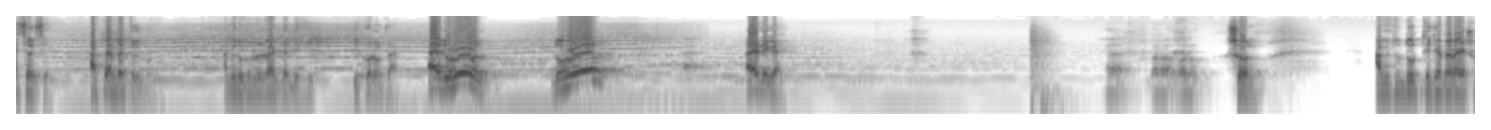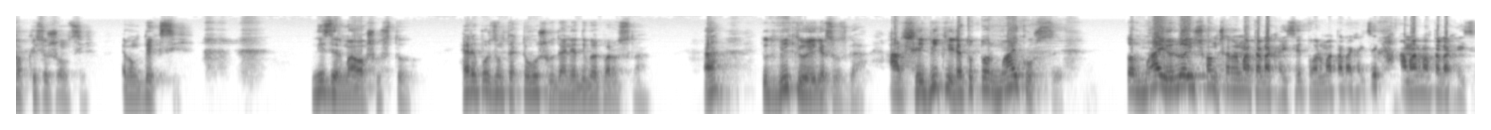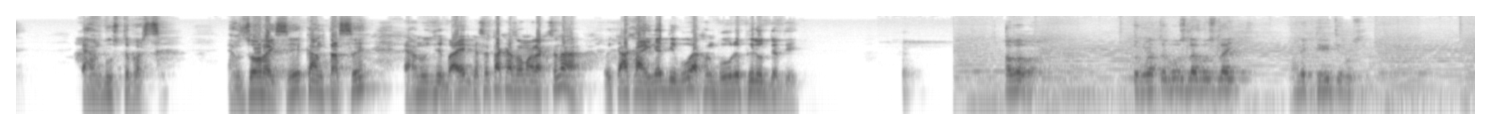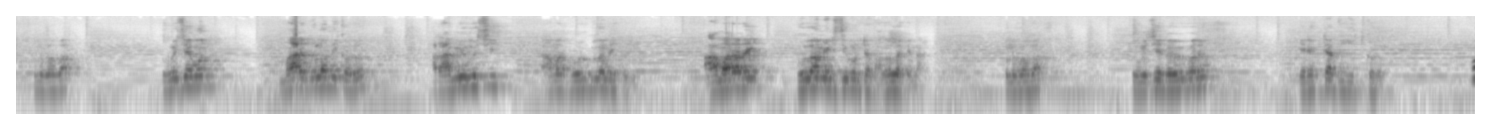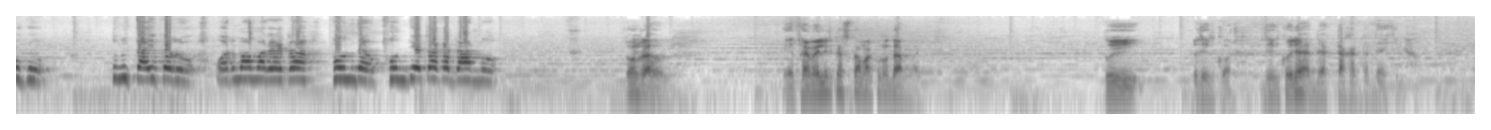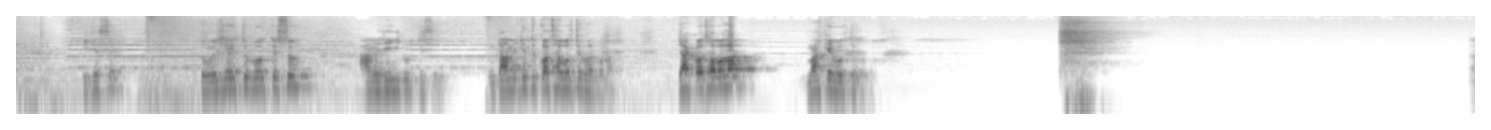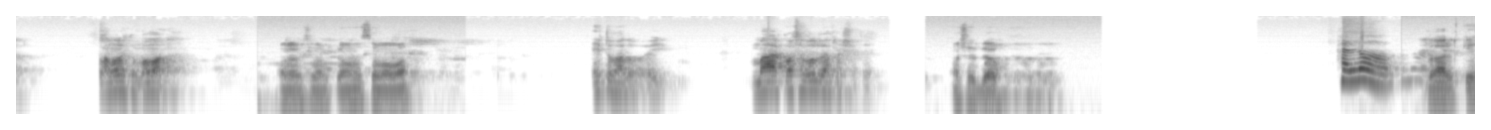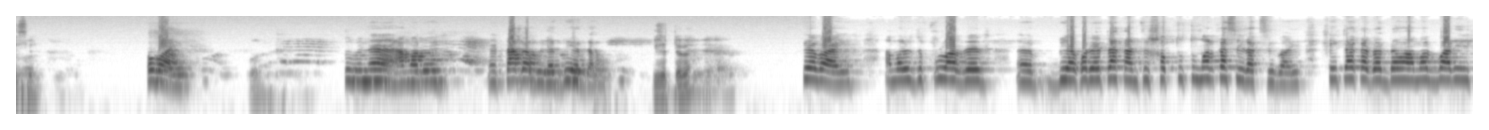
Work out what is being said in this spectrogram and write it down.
আচ্ছা হয়েছে আর প্যাম্পে তুইব না। আমি রুহুলের রাখতে দেখি কি করো যায়। এই রুহুল রুহুল। এই দিকে হ্যাঁ বাবা বলো। শোন আমি তো দূর থেকে দাঁড়ায় সবকিছু শুনছি এবং দেখছি। নিজের মা অসুস্থ। হ্যারে পর্যন্ত একটা ওষুধ এনে দিবার পারস না। হ্যাঁ? তুই তো বিক্রি হয়ে গেছিস গা। আর সেই বিক্রিটা তো তোর মাই করছে। তোর মাই হলো এই সংসারের মাথাটা খাইছে তোর মাথাটা খাইছে আমার মাথাটা খাইছে। এখন বুঝতে পারছে। এখন জ্বর আইছে কান্তাছে এখন ওই যে বাইরের কাছে টাকা জমা রাখছে না ওই টাকা আইনে দিব এখন বউরে ফেরত দিয়ে দিই। হ্যাঁ বাবা তোমরা তো বুঝলা বুঝলাই অনেক দেরিতে বুঝলাম। শোনো বাবা তুমি যেমন মার গোলামি করো আর আমিও হয়েছি আমার বউর গোলামি করি আমার আর এই গোলামির জীবনটা ভালো লাগে না। শোনো বাবা তুমি যেভাবে করো এর একটা বিহিত করো। ওগো তুমি তাই করো। ওর মামার একটা ফোন দাও ফোন দিয়ে টাকা দানো। শোন রাহুল এ ফ্যামিলির কাছে তো আমার কোনো দাম নাই। তুই রিং কর। রিং করে দেখ টাকাটা দেয় কিনা। ঠিক আছে। তুমি যেহেতু বলতেছো আমি রিং করতেছি। কিন্তু আমি কিন্তু কথা বলতে পারব না। যা কথা বলা মাকে বলতে বলো। সালাম আলাইকুম মামা। ওয়ালাইকুম আসসালাম কেমন আছো মামা এই তো ভালো এই মা কথা বলবে আপনার সাথে। আচ্ছা দাও হ্যালো বল কি হয়েছে? ও ভাই বল। তুমি না আমার ওই টাকাগুলো দিয়ে দাও। কিসের টাকা? কে ভাই আমার ওই যে পোলারের বিয়া করে টাকা আনছে সব তো তোমার কাছেই রাখছি ভাই। সেই টাকাটা দাও আমার বাড়ি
